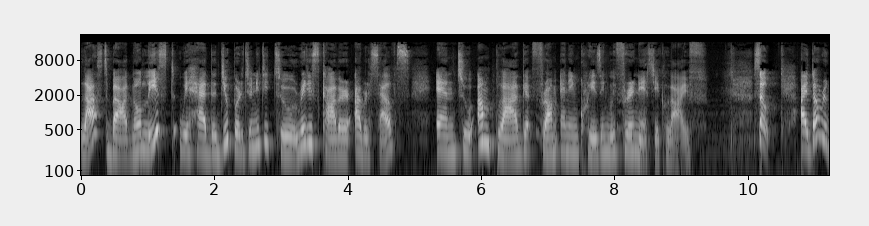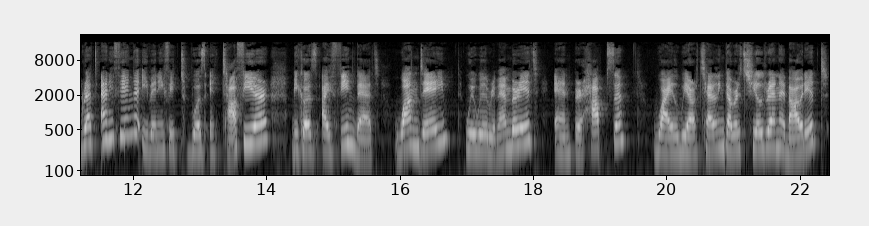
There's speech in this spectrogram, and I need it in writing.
last but not least we had the opportunity to rediscover ourselves and to unplug from an increasingly frenetic life so i don't regret anything even if it was a tough year because i think that one day we will remember it and perhaps while we are telling our children about it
